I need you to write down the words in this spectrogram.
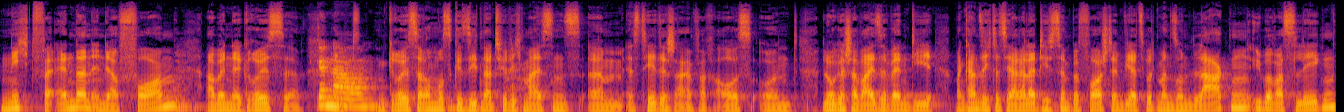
nicht verändern in der Form, aber in der Größe. Genau. Und ein größerer Muskel sieht natürlich meistens ähm, ästhetischer einfach aus. Und logischerweise, wenn die, man kann sich das ja relativ simpel vorstellen, wie als würde man so einen Laken über was legen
